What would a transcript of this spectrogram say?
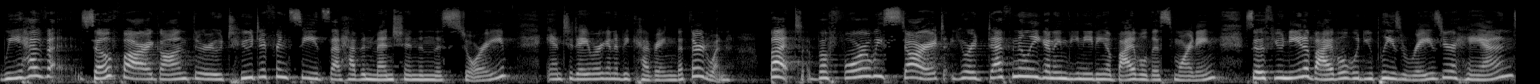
we have so far gone through two different seeds that have been mentioned in this story. And today we're going to be covering the third one, but before we start, you're definitely going to be needing a Bible this morning. So if you need a Bible, would you please raise your hand?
